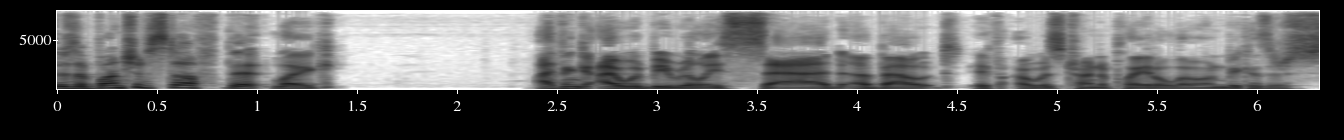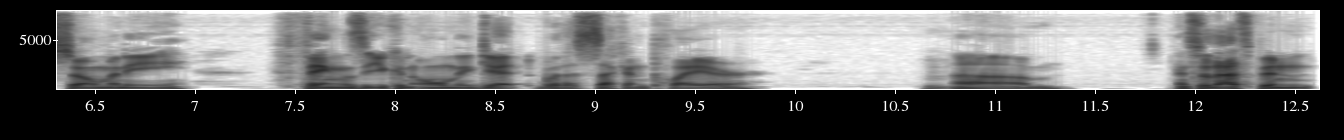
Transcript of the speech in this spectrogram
there's a bunch of stuff that like I think I would be really sad about if I was trying to play it alone because there's so many things that you can only get with a second player. Um, and so that's been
